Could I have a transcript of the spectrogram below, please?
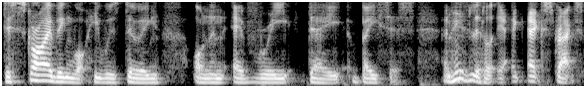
describing what he was doing on an everyday basis. And here's a little extract.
